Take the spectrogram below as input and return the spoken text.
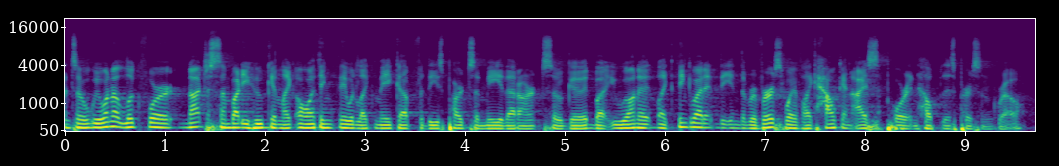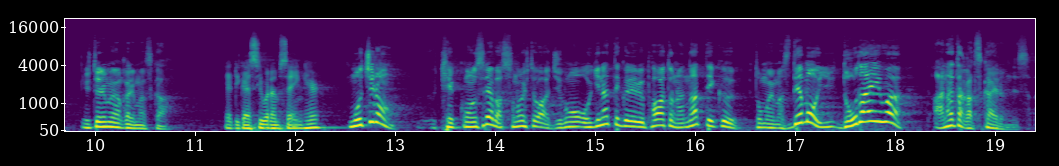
And so we want to look for not just somebody who can like, oh, I think they would like make up for these parts of me that aren't so good, but you want to like think about it in the reverse way of like, how can I support and help this person grow? 言ってる意味わかりますか Yeah, do you guys see what I'm saying here? もちろん結婚すればその人は自分を補ってくれるパートナーになっていくと思いますでも土台はあなたが使えるんです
